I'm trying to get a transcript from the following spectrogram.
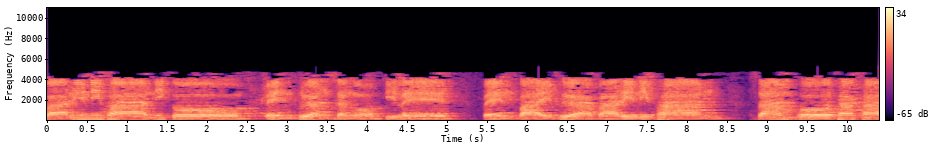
ปารินิพานิโก เป็นเครื่องสงบกิเลส เป็นไปเพื่อปารินิพานสามโพธคา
